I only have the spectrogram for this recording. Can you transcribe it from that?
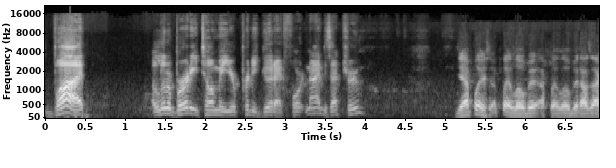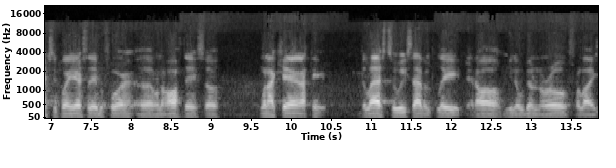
But a little birdie told me you're pretty good at Fortnite. Is that true? Yeah, I play. I play a little bit. I play a little bit. I was actually playing yesterday before uh, on an off day. So when I can, I think the last two weeks I haven't played at all. You know, we've been on the road for like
